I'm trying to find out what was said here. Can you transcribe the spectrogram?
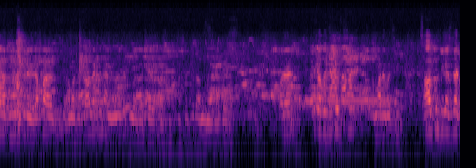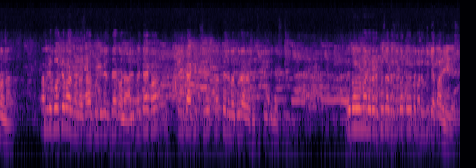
আমার মুড়ে চলে গেছে আমার যাওয়া লাগবে না আমি মুড়ে আসার পরে আমি। পরে খোঁজাখুঁজি করছি মারে বলছি সাল কোন ঠিক আছে দেখো না। আমি তো বলতে পারব না সাল কোন ঠিক আছে দেখো না। আমি তো দেখো ডাকিচ্ছে করতে যাবে ঘুরার আসে, খেলতে গেছে। ওইভাবে মনে করে খোঁজাখুঁজি করতে করতে মানে দুইটা পার হয়ে গেছে।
